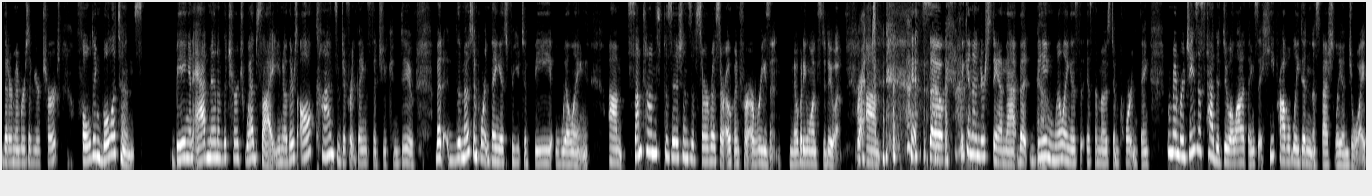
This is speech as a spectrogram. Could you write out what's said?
that are members of your church folding bulletins being an admin of the church website. You know there's all kinds of different things that you can do. But the most important thing is for you to be willing. Um, sometimes positions of service are open for a reason. Nobody wants to do it. Right. Um, so we can understand that, but being yeah. willing is is the most important thing. Remember, Jesus had to do a lot of things that he probably didn't especially enjoy,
